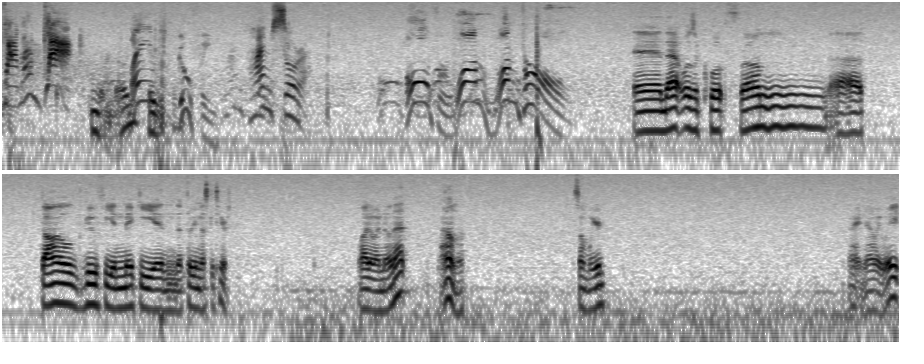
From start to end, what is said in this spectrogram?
Donald Duck. Name's Goofy. I'm Sora. All for one, one for all. And that was a quote from uh, Donald, Goofy, and Mickey in The Three Musketeers. Why do I know that? I don't know. Some weird. Alright, now we wait.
